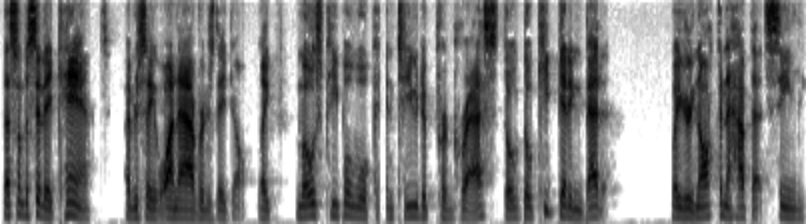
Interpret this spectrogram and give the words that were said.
That's not to say they can't. I'm just saying on average they don't. Like most people will continue to progress. They'll they'll keep getting better, but you're not going to have that same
